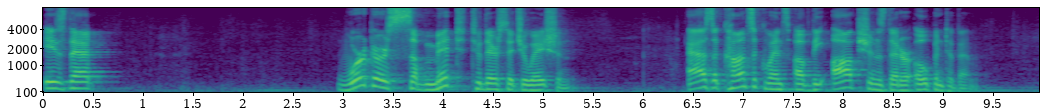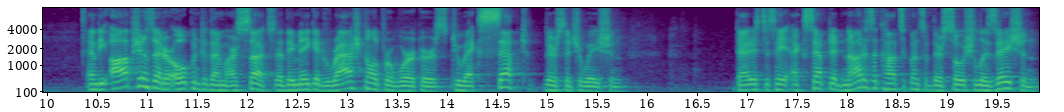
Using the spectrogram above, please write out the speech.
is that workers submit to their situation as a consequence of the options that are open to them. And the options that are open to them are such that they make it rational for workers to accept their situation. That is to say, accept it not as a consequence of their socialization,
